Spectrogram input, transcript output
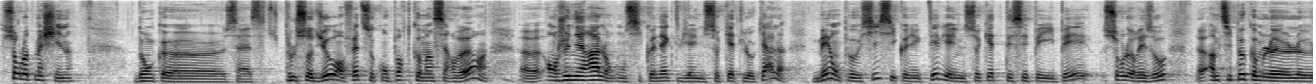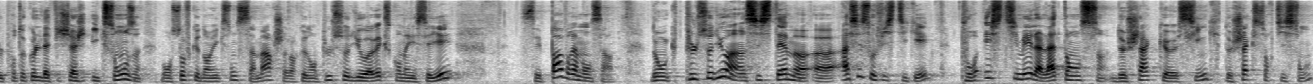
sur l'autre machine. Donc Pulse Audio en fait se comporte comme un serveur. en général, on, s'y connecte via une socket locale, mais on peut aussi s'y connecter via une socket TCP/IP sur le réseau, un petit peu comme le, le protocole d'affichage X11. Bon, sauf que dans X11 ça marche, alors que dans Pulse Audio, avec ce qu'on a essayé, c'est pas vraiment ça. Donc Pulse Audio a un système euh, assez sophistiqué pour estimer la latence de chaque euh, sync, de chaque sortie son,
